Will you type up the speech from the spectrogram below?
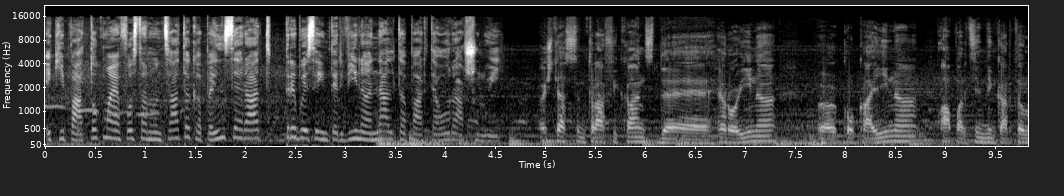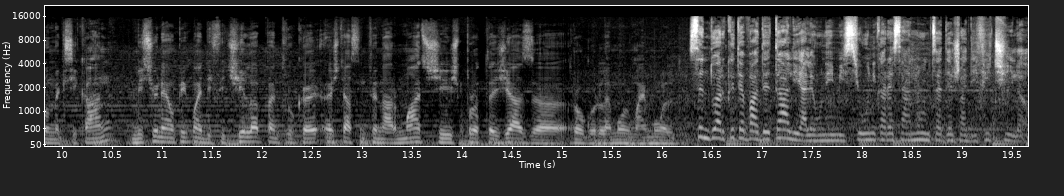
Echipa tocmai a fost anunțată că pe înserat trebuie să intervină în altă parte a orașului. Ăștia sunt traficanți de heroină, Uh, cocaină, aparțin din cartelul mexican. Misiunea e un pic mai dificilă pentru că ăștia sunt înarmați și își protejează drogurile mult mai mult. Sunt doar câteva detalii ale unei misiuni care se anunță deja dificilă.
